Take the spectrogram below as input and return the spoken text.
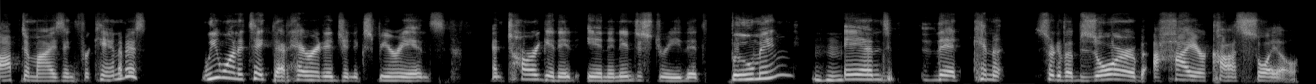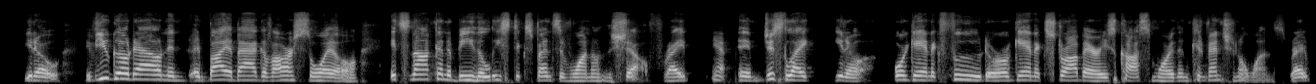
optimizing for cannabis, we want to take that heritage and experience and target it in an industry that's booming mm-hmm. and that can sort of absorb a higher cost soil. You know, if you go down and, and buy a bag of our soil, it's not going to be the least expensive one on the shelf, right? Yeah. just like, you know, organic food or organic strawberries cost more than conventional ones, right?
